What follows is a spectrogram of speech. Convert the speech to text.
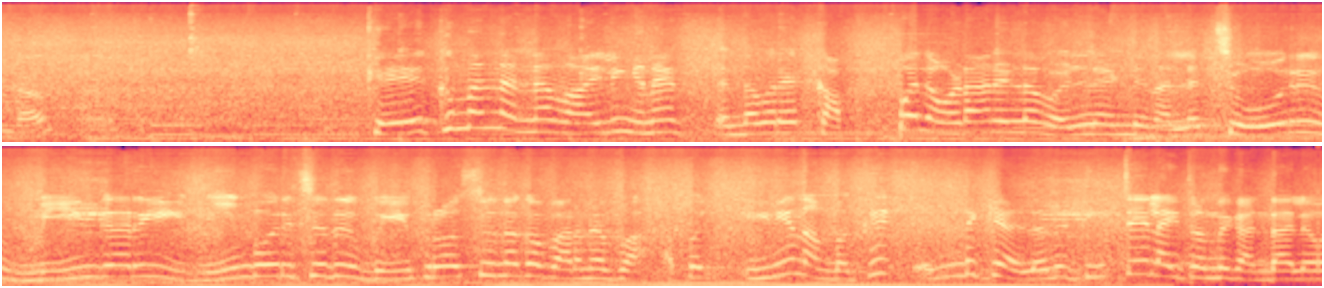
ഉണ്ടാവും. കേൾക്കുമ്പോൾ തന്നെ വായിലിങ്ങനെ എന്താ പറയുക കപ്പലോടാനുള്ള വെള്ളമുണ്ട് നല്ല ചോറ് മീൻ കറി മീൻ പൊരിച്ചത് ബീഫ് റോസ്റ്റ് എന്നൊക്കെ പറഞ്ഞപ്പോൾ അപ്പം ഇനി നമുക്ക് എന്തൊക്കെയാ ഉള്ളത്? ഡീറ്റെയിൽ ആയിട്ട് ഒന്ന് കണ്ടാലോ?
